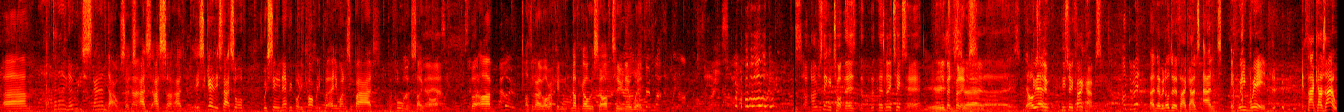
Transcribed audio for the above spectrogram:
Um, I don't know, no really standouts. As, as, as, as, it's again, it's that sort of we're seeing everybody. Can't really put anyone as a bad performance so far. But um, I don't know. I reckon another goal this half, two 0 win. I'm just thinking, Tom. There's there's no ticks here. no Ben Phillips. Oh Who's yeah. doing, who's doing fan cams? I'll do it. Uh, no, we're not doing fan cabs. And if we win, fan cabs out.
